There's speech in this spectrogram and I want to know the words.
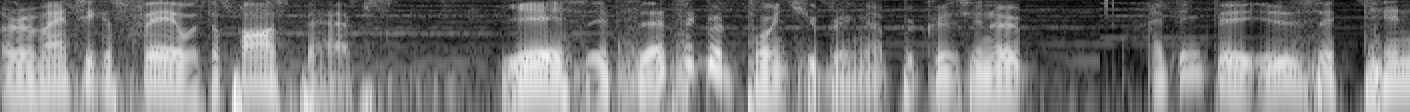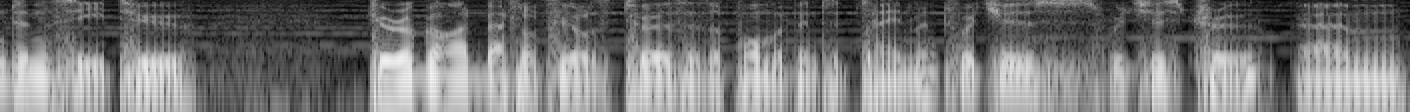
A romantic affair with the past, perhaps. Yes, it's that's a good point you bring up because you know, I think there is a tendency to to regard battlefields tours as a form of entertainment, which is which is true. Um,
